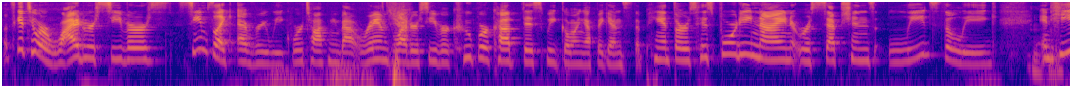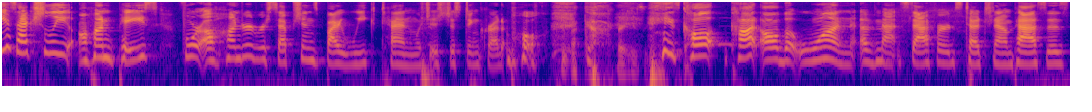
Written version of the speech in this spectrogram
Let's get to our wide receivers. Seems like every week we're talking about Rams wide receiver Cooper Kupp this week going up against the Panthers. His 49 receptions leads the league, hmm. and he is actually on pace for 100 receptions by week 10, which is just incredible. Crazy. He's caught, caught all but one of Matt Stafford's touchdown passes.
